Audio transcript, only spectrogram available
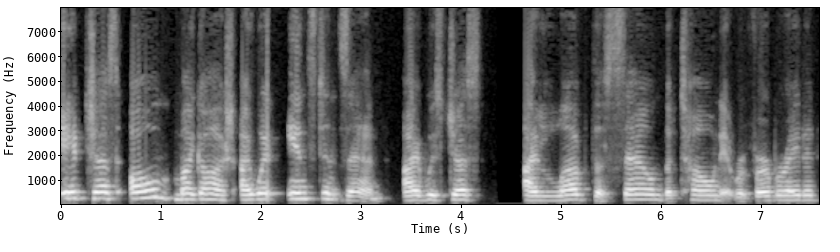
it just oh my gosh I went instant zen. I was just I loved the sound the tone it reverberated.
